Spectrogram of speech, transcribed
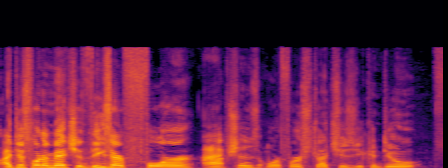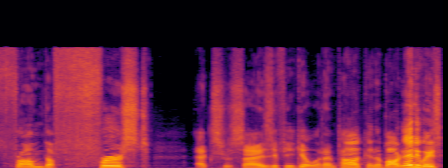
I just want to mention these are four options or four stretches you can do from the first exercise, if you get what I'm talking about. Anyways,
